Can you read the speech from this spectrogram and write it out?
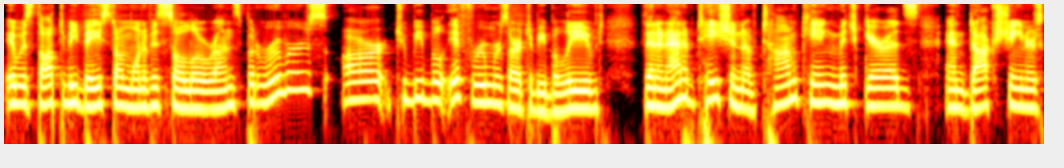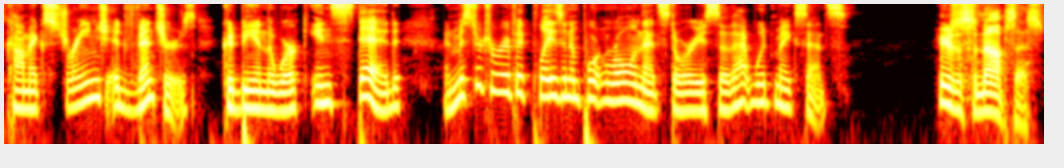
it was thought to be based on one of his solo runs, but rumors are to be be- if rumors are to be believed, then an adaptation of Tom King, Mitch Gerads', and Doc Shaner's comic Strange Adventures could be in the work instead. And Mr. Terrific plays an important role in that story, so that would make sense. Here's a synopsis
